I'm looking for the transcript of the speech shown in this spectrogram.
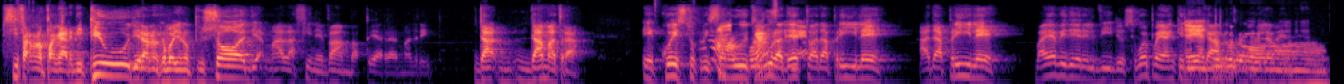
Si faranno pagare di più, diranno che vogliono più soldi, ma alla fine va Mbappé al Real Madrid. Da, da Matra. E questo Cristiano no, Ronaldo l'ha detto ad aprile. Ad aprile. Vai a vedere il video, se vuoi puoi anche eh, dedicarlo tranquillamente.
